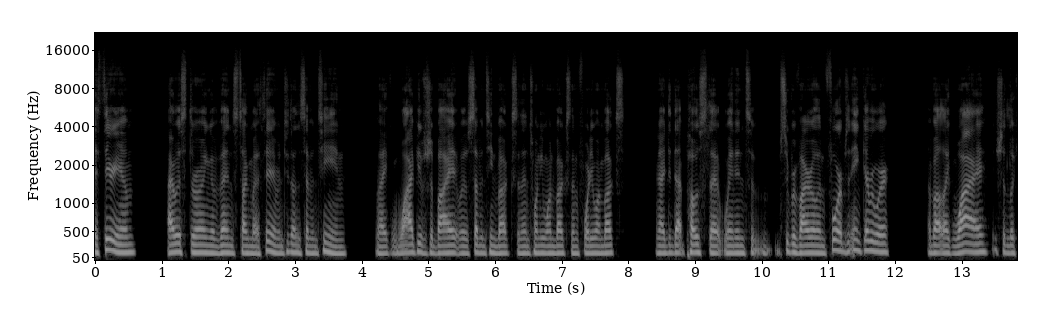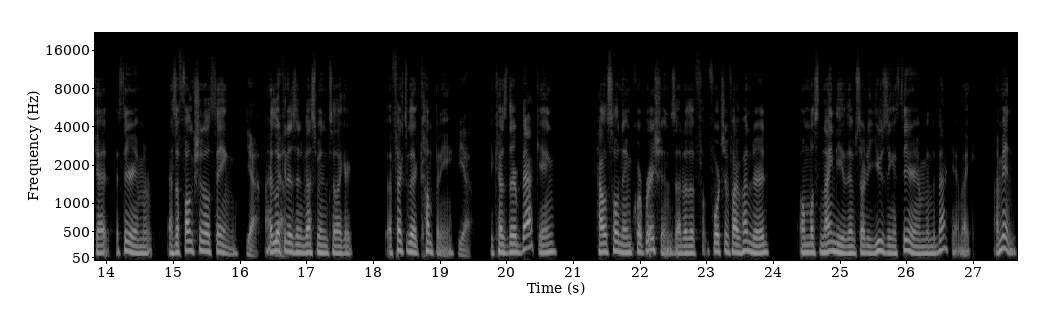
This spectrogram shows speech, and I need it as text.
Ethereum, I was throwing events talking about Ethereum in 2017, like why people should buy it. Was 17 bucks and then 21 bucks, then 41 bucks. And I did that post that went into super viral in Forbes and Inc. everywhere about like why you should look at Ethereum as a functional thing. Yeah. I look yeah. at it as an investment into like a effectively a company. Yeah. Because they're backing household name corporations. Out of the F- Fortune 500, almost 90 of them started using Ethereum in the back end. Like, I'm in.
